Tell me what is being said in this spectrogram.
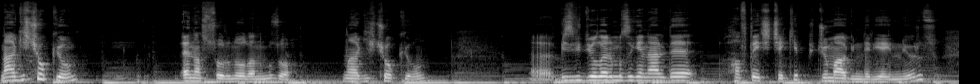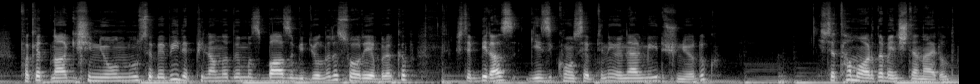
Nagiş çok yoğun. En az sorunu olanımız o. Nagiş çok yoğun. Ee, Biz videolarımızı genelde hafta içi çekip cuma günleri yayınlıyoruz. Fakat Nagiş'in yoğunluğu sebebiyle planladığımız bazı videoları sonraya bırakıp işte biraz gezi konseptine yönelmeyi düşünüyorduk. İşte tam o arada ben işten ayrıldım.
